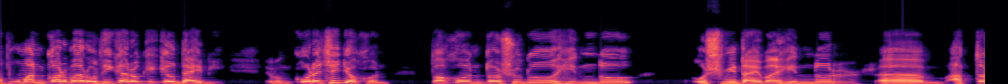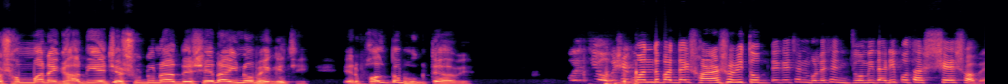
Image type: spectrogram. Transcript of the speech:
অপমান করবার অধিকার ওকে কেউ দেয়নি। এবং করেছে যখন, তখন তো শুধু হিন্দু অস্মিতায় বা হিন্দুর আত্মসম্মানে ঘা দিয়েছে শুধু না, দেশের আইনও ভেঙেছে। এর ফল তো ভুগতে হবে। বলছি, অভিষেক বন্দ্যোপাধ্যায় সরাসরি তোপ দেখেছেন বলেছেন, জমিদারি প্রথা শেষ হবে।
